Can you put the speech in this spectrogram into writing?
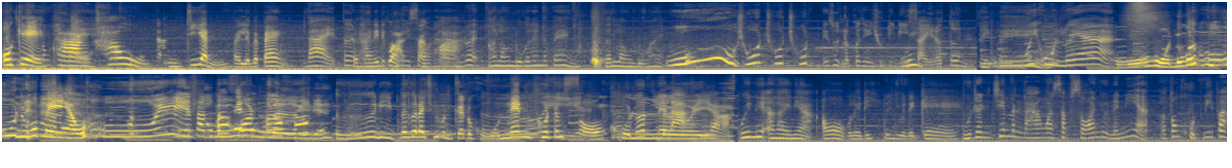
โอเคต้องทางเข้าเข้าดันเจียนไปเลยแม่แป้งไปได้เต้นไปทางนี้ดีกว่ามีสองทางด้วยอะลองดูก็ได้นะแป้งเดี๋ยวเต้นลองดูให้วู้ชุดชุดชุดในสุดแล้วก็จะมีชุดดีอุ๊ยๆใส่แล้วเต้นไหนแป้งอุ้ยอุ่นเลยอะ โอ้โหนึกว่าโอ้โหนึกว่าแมวอุ้ยสัตว์มันคแน่นนมาเลแล้วยเนี่ยเออนี่เต้นก็ได้ชุดเหมือนกันโอ้โหเอ้ยแน่นชุดทั้งสองคนเลิศเลเลยล่ะยอะอุ้ยนี่อะไรเนี่ยเอาออกเลยดิจะอยู่ในแกโอ้ดันเจี้ยนมันทางมาซับซ้อนอยู่นะเนี่ย เราต้องขุดนี่ปะ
